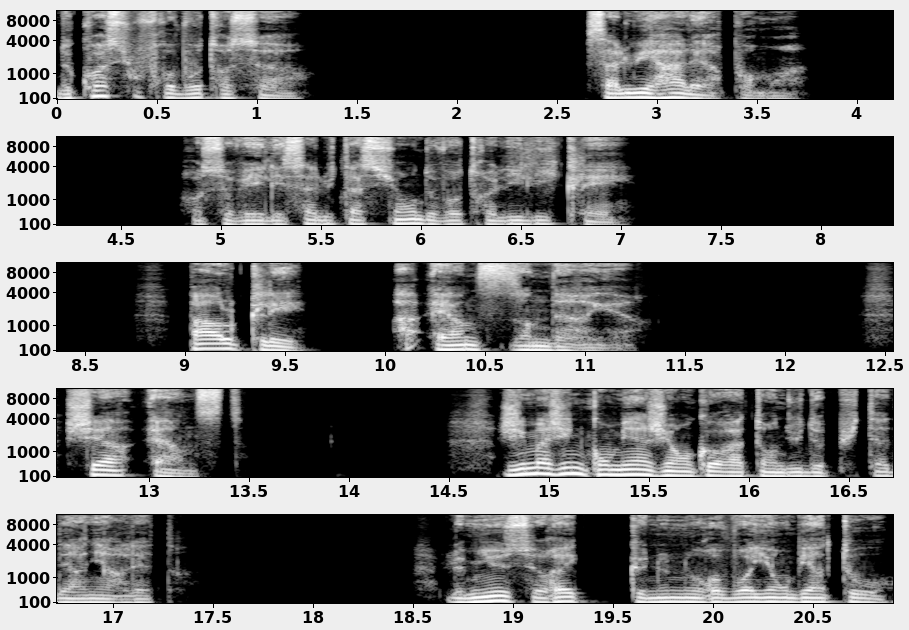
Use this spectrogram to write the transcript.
De quoi souffre votre sœur? Saluez Haller pour moi. Recevez les salutations de votre Lily Clay. Paul Clay à Ernst Sonderegger. Cher Ernst, j'imagine combien j'ai encore attendu depuis ta dernière lettre. Le mieux serait que nous nous revoyions bientôt,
